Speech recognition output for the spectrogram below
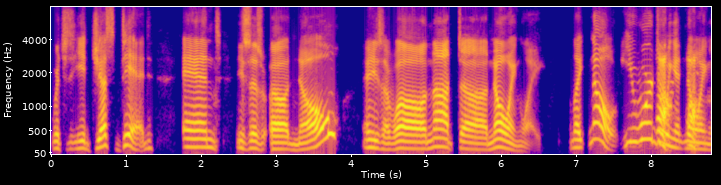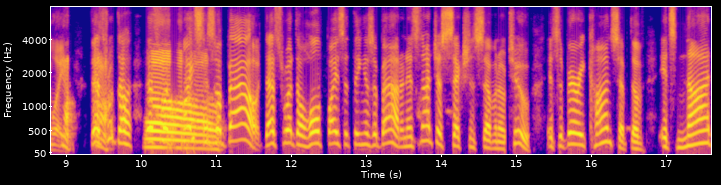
which he just did. And he says, uh, No. And he said, well, not uh, knowingly. Like, no, you were doing it knowingly. That's what the that's what FISA is about. That's what the whole FISA thing is about. And it's not just Section 702. It's the very concept of it's not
